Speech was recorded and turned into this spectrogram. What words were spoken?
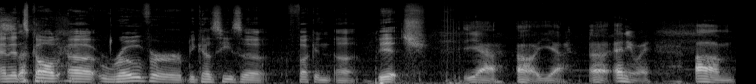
And it's called uh, Rover because he's a fucking uh, bitch. Yeah. Oh, yeah. Uh, anyway, um,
